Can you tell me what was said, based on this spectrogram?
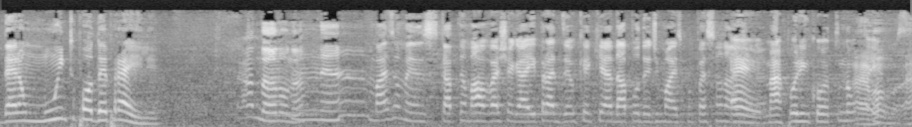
Deram muito poder pra ele. É a Nano, né? Não, mais ou menos. Capitão Marvel vai chegar aí pra dizer o que que é dar poder demais pro personagem. É, né? mas por enquanto não É, temos. vamos- é,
